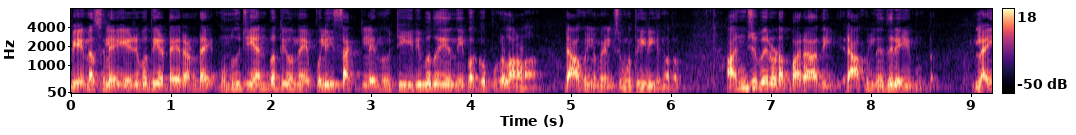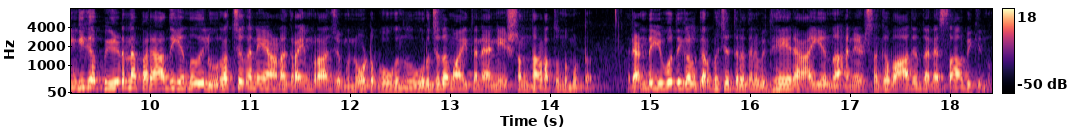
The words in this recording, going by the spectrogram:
ബി എൻ എസിലെ എഴുപത്തിയെട്ട് രണ്ട് മുന്നൂറ്റി അൻപത്തി ഒന്ന് പോലീസ് ആക്ടിലെ നൂറ്റി ഇരുപത് എന്നീ വകുപ്പുകളാണ് രാഹുലിന് മേൽ ചുമത്തിയിരിക്കുന്നത്. അഞ്ചു പേരുടെ പരാതി രാഹുലിനെതിരെയുമുണ്ട്. ലൈംഗിക പീഡന പരാതി എന്നതിൽ ഉറച്ചു തന്നെയാണ് ക്രൈംബ്രാഞ്ച് മുന്നോട്ട് പോകുന്നത്. ഊർജിതമായി തന്നെ അന്വേഷണം നടത്തുന്നുമുണ്ട്. രണ്ട് യുവതികൾ ഗർഭചിത്രത്തിന് വിധേയരായി എന്ന് അന്വേഷണ സംഘം ആദ്യം തന്നെ സ്ഥാപിക്കുന്നു.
